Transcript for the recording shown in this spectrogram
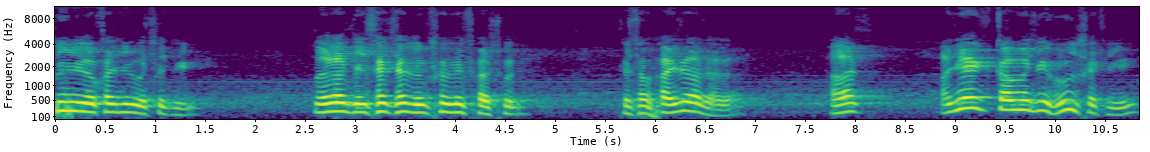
तुम्ही लोकांनी मतं दिली. मला देशाच्या लोकसभेत पाठवलं त्याचा फायदा झाला. आज अनेक कामं जी होऊ शकली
